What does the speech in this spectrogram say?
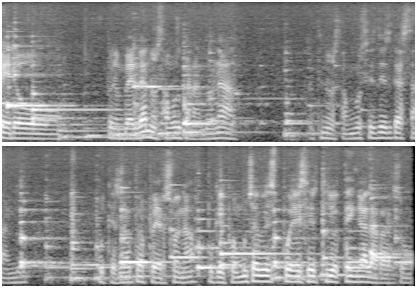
pero, pero en verdad no estamos ganando nada. Nos estamos desgastando porque es otra persona, porque pues muchas veces puede ser que yo tenga la razón.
